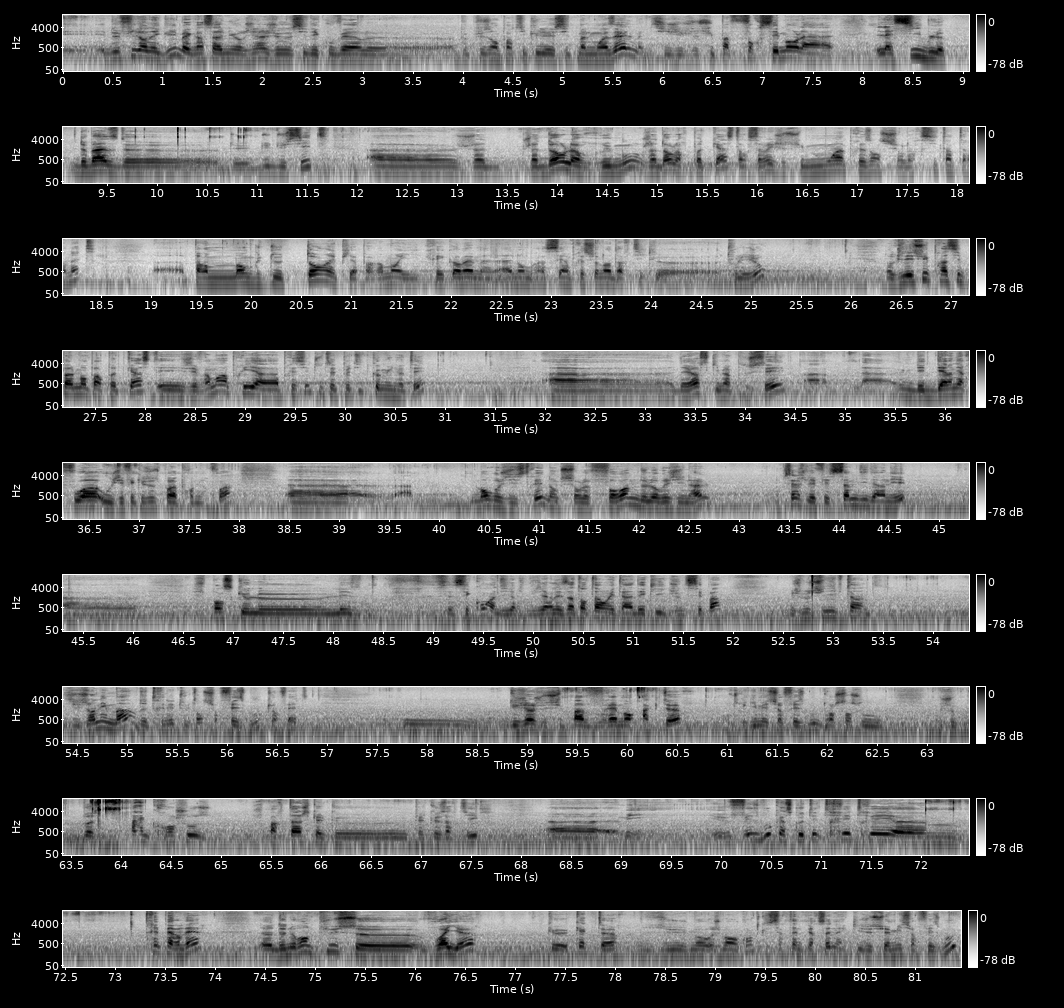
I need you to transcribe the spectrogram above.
de fil en aiguille, bah, grâce à la nuit originale, j'ai aussi découvert le, peu plus en particulier le site Mademoiselle, même si je ne suis pas forcément la, cible de base du, site. Euh, j'adore leur humour, j'adore leur podcast. Alors c'est vrai que je suis moins présent sur leur site internet euh, par manque de temps et puis apparemment ils créent quand même un, nombre assez impressionnant d'articles euh, tous les jours. Donc je les suis principalement par podcast et j'ai vraiment appris à apprécier toute cette petite communauté. D'ailleurs, ce qui m'a poussé, à une des dernières fois où j'ai fait quelque chose pour la première fois, euh, à m'enregistrer donc sur le forum de l'original. Donc ça, je l'ai fait samedi dernier. Euh, je pense que le, c'est con à dire. Je veux dire, les attentats ont été un déclic, je ne sais pas. Mais je me suis dit, putain, j'en ai marre de traîner tout le temps sur Facebook en fait. Déjà, je ne suis pas vraiment acteur, entre guillemets, sur Facebook, dans le sens où je poste pas grand chose. Je partage quelques, quelques articles. Euh, mais Facebook a ce côté très très euh, très pervers euh, de nous rendre plus voyeurs qu'acteurs. je, me, rends compte que certaines personnes avec qui je suis ami sur Facebook,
